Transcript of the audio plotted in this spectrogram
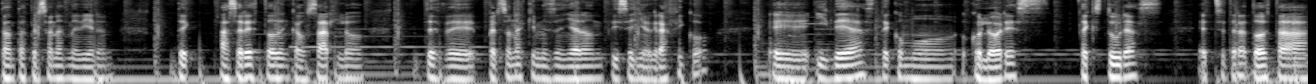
tantas personas me dieron de hacer esto, de encauzarlo, desde personas que me enseñaron diseño gráfico, eh, ideas de cómo colores, texturas, etcétera. Todo está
